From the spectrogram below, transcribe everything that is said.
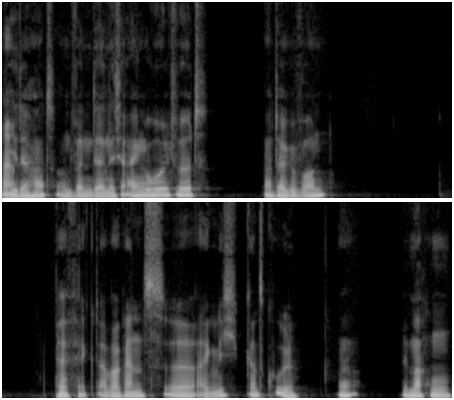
ja. jeder hat. Und wenn der nicht eingeholt wird, hat er gewonnen. Perfekt, aber ganz, äh, eigentlich ganz cool. Ja. Wir machen,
